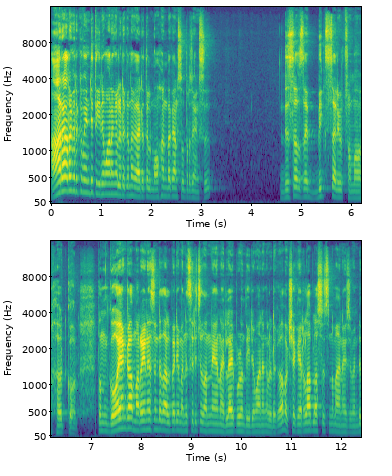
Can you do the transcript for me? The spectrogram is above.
ആരാധകർക്ക് വേണ്ടി തീരുമാനങ്ങൾ എടുക്കുന്ന കാര്യത്തിൽ Mohan Bagan super giants deserves a big salute from our heart core ഇപ്പം ഗോയങ്ക മറൈനേഴ്സിന്റെ താല്പര്യം അനുസരിച്ച് തന്നെയാണ് എല്ലായ്പ്പോഴും തീരുമാനങ്ങൾ എടുക്കുക. പക്ഷേ കേരള ബ്ലാസ്റ്റേഴ്സിന്റെ മാനേജ്മെന്റ്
